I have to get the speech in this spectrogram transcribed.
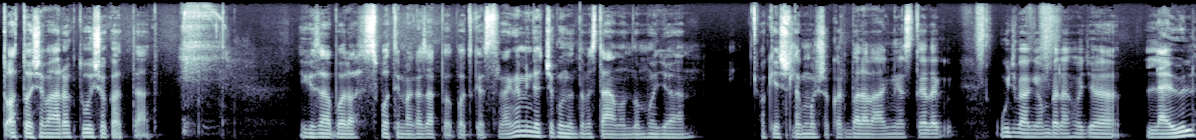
attól sem várok túl sokat, tehát igazából a Spotify meg az Apple podcast Nem mindegy, csak gondoltam, ezt elmondom, hogy uh, aki esetleg most akar belevágni, az tényleg úgy vágjon bele, hogy uh, leül,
